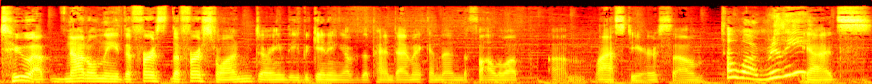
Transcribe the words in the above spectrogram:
two up. Not only the first the first one during the beginning of the pandemic, and then the follow up um, last year. So Oh wow! Really? yeah, it's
